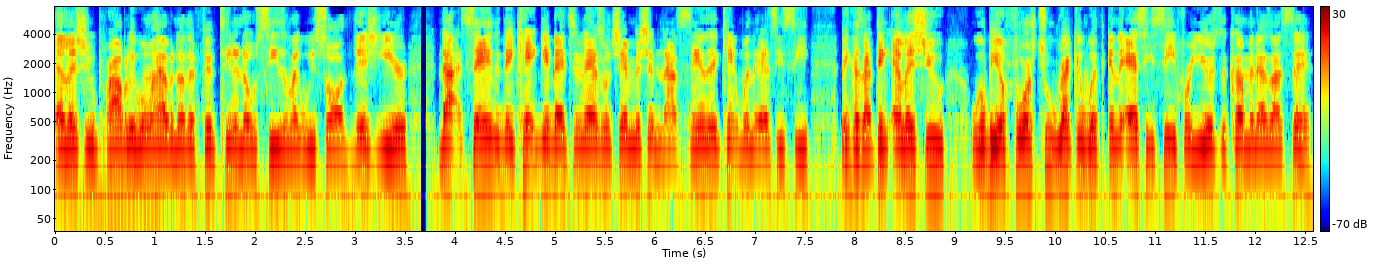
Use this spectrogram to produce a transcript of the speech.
LSU probably won't have another 15 0 season like we saw this year. Not saying that they can't get back to the national championship, not saying that they can't win the SEC, because I think LSU will be a force to reckon with in the SEC for years to come. And as I said,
